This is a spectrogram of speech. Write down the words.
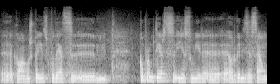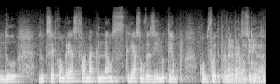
uh, com alguns países, pudesse uh, comprometer-se e assumir a, a organização do, do terceiro congresso de forma a que não se criasse um vazio no tempo, como foi do primeiro para, para o segundo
